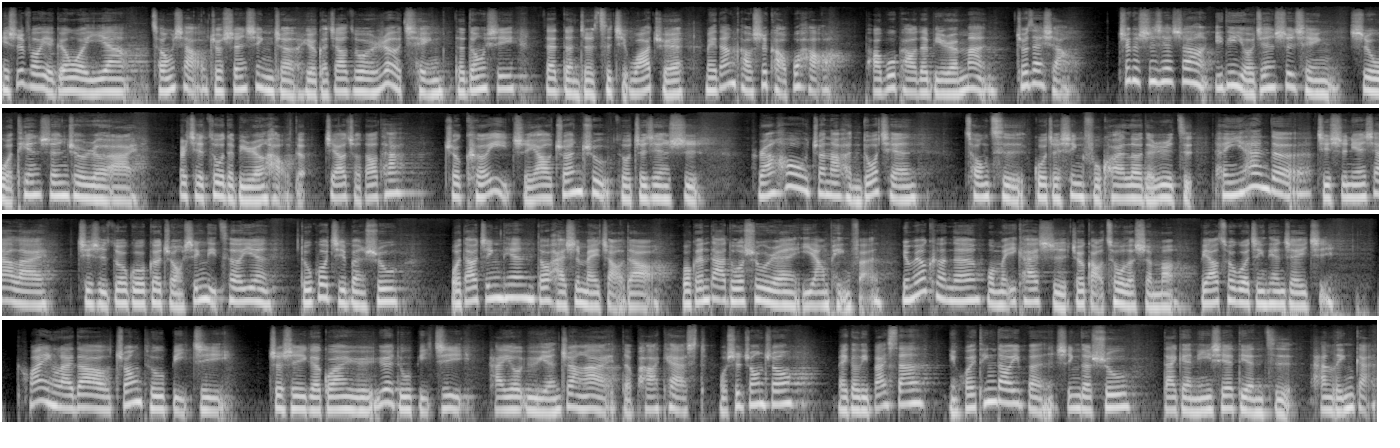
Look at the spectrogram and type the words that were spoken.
你是否也跟我一样，从小就深信着有个叫做热情的东西在等着自己挖掘？每当考试考不好，跑步跑得比人慢，就在想，这个世界上一定有件事情是我天生就热爱，而且做得比人好的。只要找到它，就可以只要专注做这件事，然后赚到很多钱，从此过着幸福快乐的日子。很遗憾的，几十年下来。即使做过各种心理测验，读过几本书，我到今天都还是没找到。我跟大多数人一样平凡。有没有可能我们一开始就搞错了什么？不要错过今天这一集。欢迎来到中途笔记，这是一个关于阅读笔记还有语言障碍的 podcast。我是中中，每个礼拜三你会听到一本新的书，带给你一些点子和灵感。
